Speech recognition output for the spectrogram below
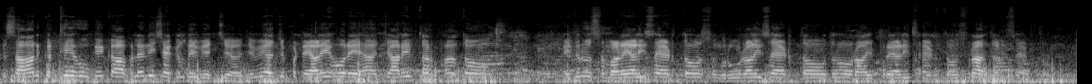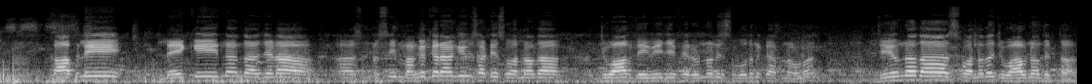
ਕਿਸਾਨ ਇਕੱਠੇ ਹੋ ਕੇ ਕਾਫਲੇ ਦੀ ਸ਼ਕਲ ਦੇ ਵਿੱਚ ਜਿਵੇਂ ਅੱਜ ਪਟਿਆਲੇ ਹੋ ਰਿਹਾ ਚਾਰੇ ਤਰਫਾਂ ਤੋਂ ਇਧਰੋਂ ਸਮਾਣੇ ਵਾਲੀ ਸਾਈਡ ਤੋਂ ਸੰਗਰੂਰ ਵਾਲੀ ਸਾਈਡ ਤੋਂ ਉਧਰੋਂ ਰਾਜਪੁਰੇ ਵਾਲੀ ਸਾਈਡ ਤੋਂ ਸਰਹੱਦ ਵਾਲੀ ਸਾਈਡ ਤੋਂ। ਕਾਫਲੇ ਲੈ ਕੇ ਇਹਨਾਂ ਦਾ ਜਿਹੜਾ ਅਸੀਂ ਮੰਗ ਕਰਾਂਗੇ ਵੀ ਸਾਡੇ ਸਵਾਲਾਂ ਦਾ ਜਵਾਬ ਦੇਵੇ ਜੇ ਫਿਰ ਉਹਨਾਂ ਨੇ ਸੰਬੋਧਨ ਕਰਨਾ ਆਉਣਾ। ਜੇ ਉਹਨਾਂ ਦਾ ਸਵਾਲਾਂ ਦਾ ਜਵਾਬ ਨਾ ਦਿੱਤਾ,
